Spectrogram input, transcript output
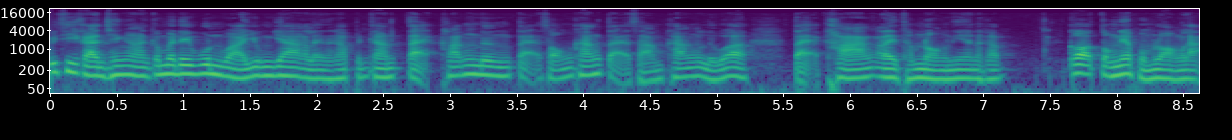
วิธีการใช้งานก็ไม่ได้วุ่นวายยุ่งยากอะไรนะครับ เป็นการแตะครั้งหนึ่งแตะ 2 ครั้ง แตะ 3 ครั้ง หรือว่าแตะค้างอะไรทำนองนี้นะครับ ก็ตรงเนี้ยผมลองละ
